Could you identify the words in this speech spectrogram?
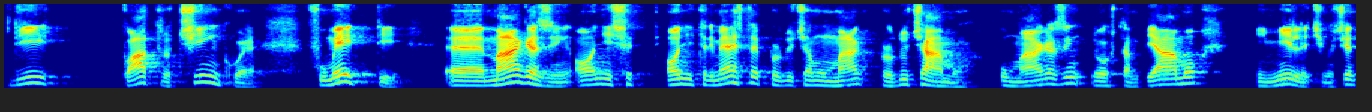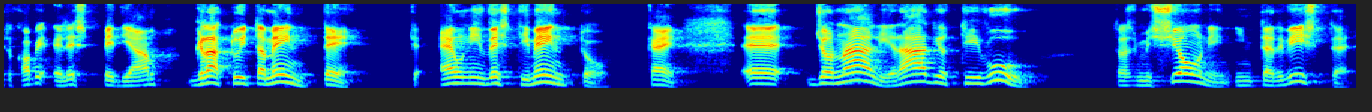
di 4, 5 fumetti, eh, magazine, ogni, set- ogni, trimestre produciamo un, mag- produciamo un magazine, lo stampiamo in 1500 copie e le spediamo gratuitamente. Cioè, è un investimento, ok? Eh, giornali, radio, tv, trasmissioni, interviste.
